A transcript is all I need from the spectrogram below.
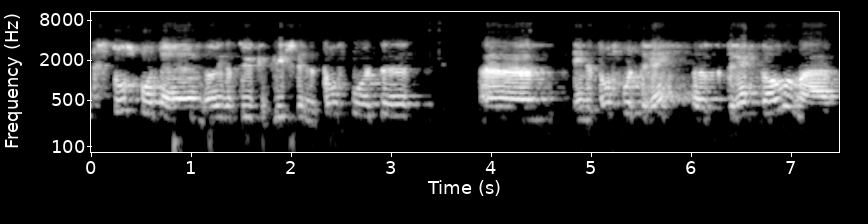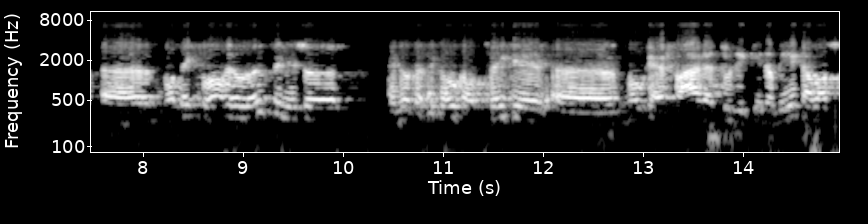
ex-topsporter wil je natuurlijk het liefst in de topsport, ehm, in de topsport terecht, terechtkomen. Maar wat ik vooral heel leuk vind is, en dat heb ik ook al twee keer mogen ervaren toen ik in Amerika was,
